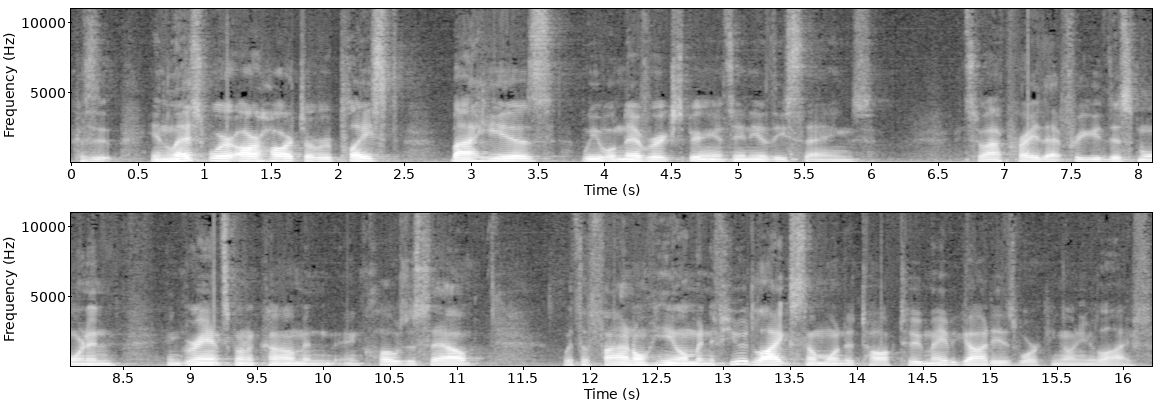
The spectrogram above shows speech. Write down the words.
Because unless our hearts are replaced by His, we will never experience any of these things. So I pray that for you this morning. And Grant's going to come and, and close us out with a final hymn. And if you would like someone to talk to, maybe God is working on your life.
